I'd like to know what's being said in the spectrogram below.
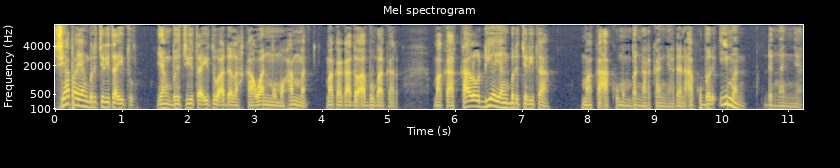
Siapa yang bercerita itu? Yang bercerita itu adalah kawanmu Muhammad maka kata Abu Bakar, maka kalau dia yang bercerita, maka aku membenarkannya dan aku beriman dengannya.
